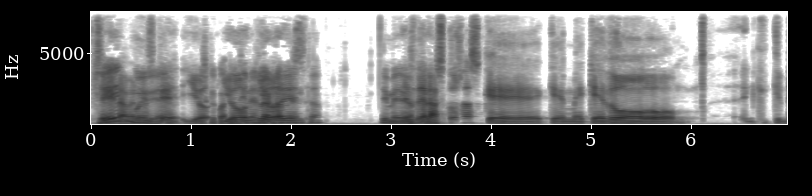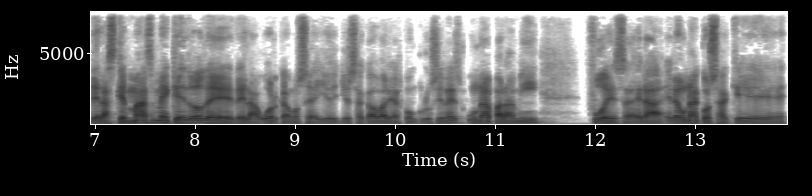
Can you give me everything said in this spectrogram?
Sí, la verdad es que yo, cuando tienes la herramienta. Es, de las cosas que, que me quedo de las que más me quedo de, la WordCamp. O sea, yo, he sacado varias conclusiones. Una para mí fue esa. Era, era una cosa que,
